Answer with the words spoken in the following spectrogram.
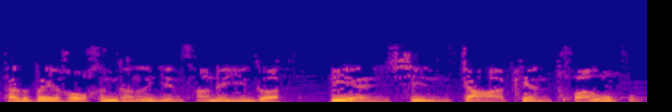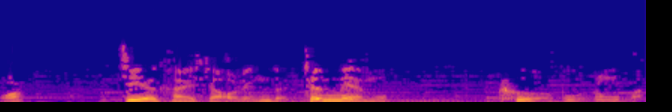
她的背后很可能隐藏着一个电信诈骗团伙。揭开小玲的真面目，刻不容缓。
